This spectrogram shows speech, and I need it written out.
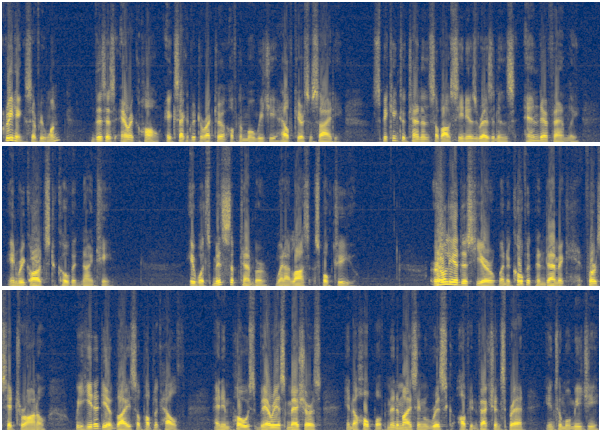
Greetings, everyone. This is Eric Hong, Executive Director of the Momiji Healthcare Society, speaking to tenants of our seniors residents and their family in regards to COVID 19. It was mid September when I last spoke to you. Earlier this year, when the COVID pandemic first hit Toronto, we heeded the advice of public health and imposed various measures in the hope of minimizing risk of infection spread into Momiji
